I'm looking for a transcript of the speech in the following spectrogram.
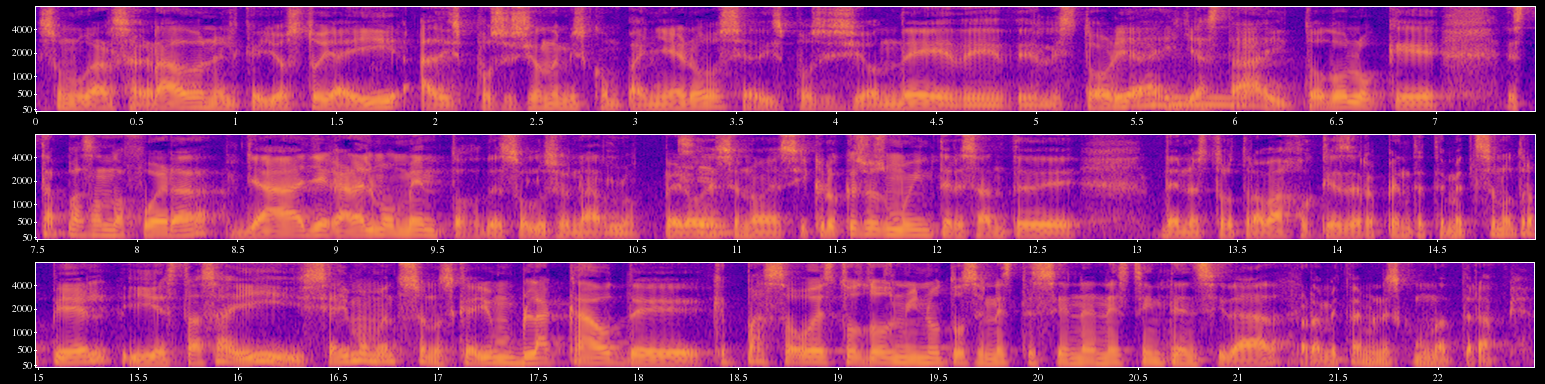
es un lugar sagrado en el que yo estoy ahí a disposición de mis compañeros y a disposición de, de, la historia y ya está. Y todo lo que está pasando afuera, ya llegará el momento de solucionarlo, pero ese no es. Y creo que eso es muy interesante de, de, nuestro trabajo, que es de repente te metes en otra piel y estás ahí. Y si hay momentos en los que hay un blackout de qué pasó estos dos minutos en esta escena, en esta intensidad, para mí también es como una terapia.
